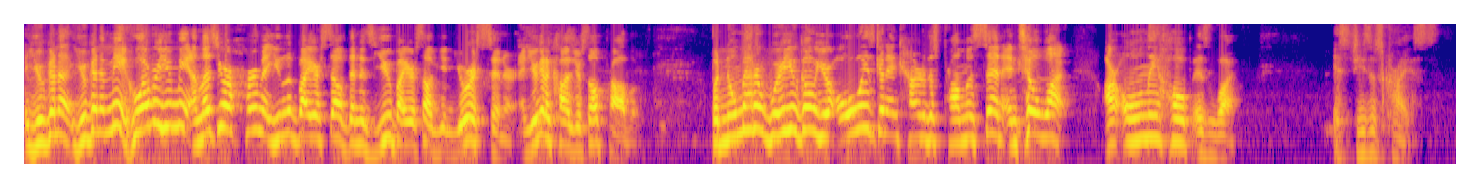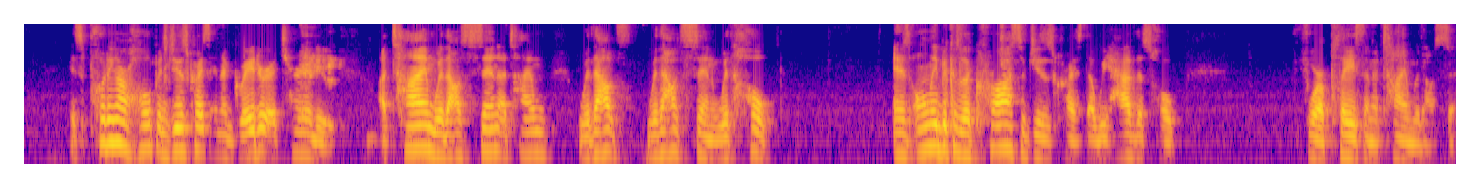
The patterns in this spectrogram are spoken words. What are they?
you're gonna you're gonna meet whoever you meet. Unless you're a hermit, you live by yourself. Then it's you by yourself. and You're a sinner, and you're gonna cause yourself problems. But no matter where you go, you're always gonna encounter this problem of sin. Until what? Our only hope is what? It's Jesus Christ. It's putting our hope in Jesus Christ in a greater eternity, a time without sin, a time without without sin, with hope. And it's only because of the cross of Jesus Christ that we have this hope for a place and a time without sin.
